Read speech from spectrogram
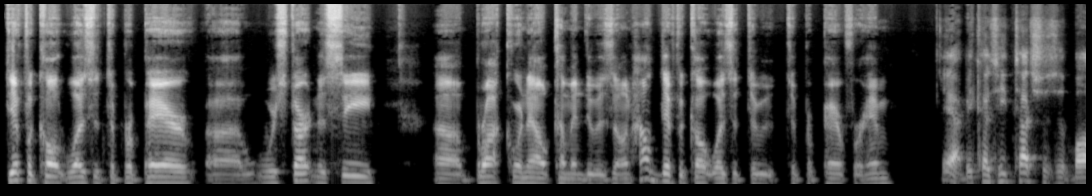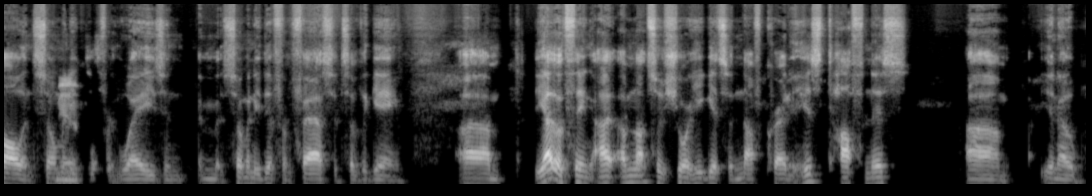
difficult was it to prepare? Uh, we're starting to see uh, Brock Cornell come into his own. How difficult was it to to prepare for him? Yeah, because he touches the ball in so many yeah. different ways and, and, so many different facets of the game. Um, the other thing, I, am not so sure he gets enough credit. His toughness, um, you know,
